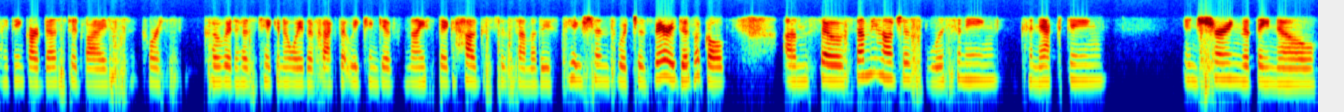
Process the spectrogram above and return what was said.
I think our best advice, of course, COVID has taken away the fact that we can give nice big hugs to some of these patients, which is very difficult. Um, so somehow just listening, connecting, ensuring that they know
